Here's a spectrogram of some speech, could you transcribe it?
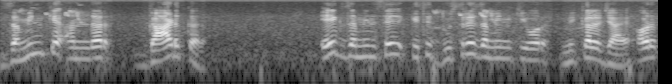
ज़मीन के अंदर गाड़ कर एक ज़मीन से किसी दूसरे ज़मीन की ओर निकल जाए और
